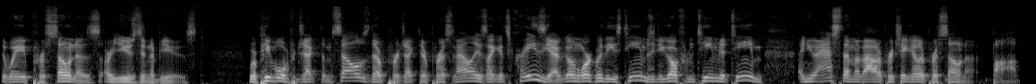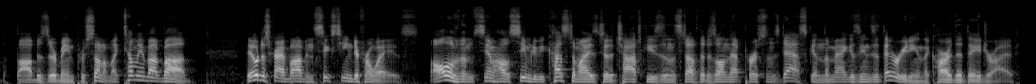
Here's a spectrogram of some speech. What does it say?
the way personas are used and abused where people will project themselves, they'll project their personalities. Like it's crazy. I go and work with these teams, and you go from team to team, and you ask them about a particular persona. Bob. Bob is their main persona. I'm like, tell me about Bob. They will describe Bob in 16 different ways. All of them somehow seem to be customized to the tchotchkes and the stuff that is on that person's desk and the magazines that they're reading and the car that they drive.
